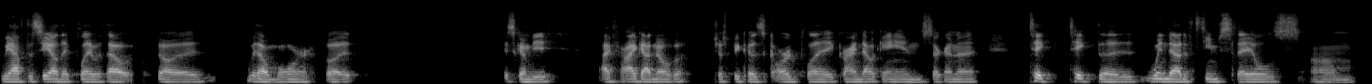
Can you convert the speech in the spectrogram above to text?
we have to see how they play without uh without Moore, but it's gonna be. I I got Nova just because guard play, grind out games. They're gonna take take the wind out of team sails, um,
